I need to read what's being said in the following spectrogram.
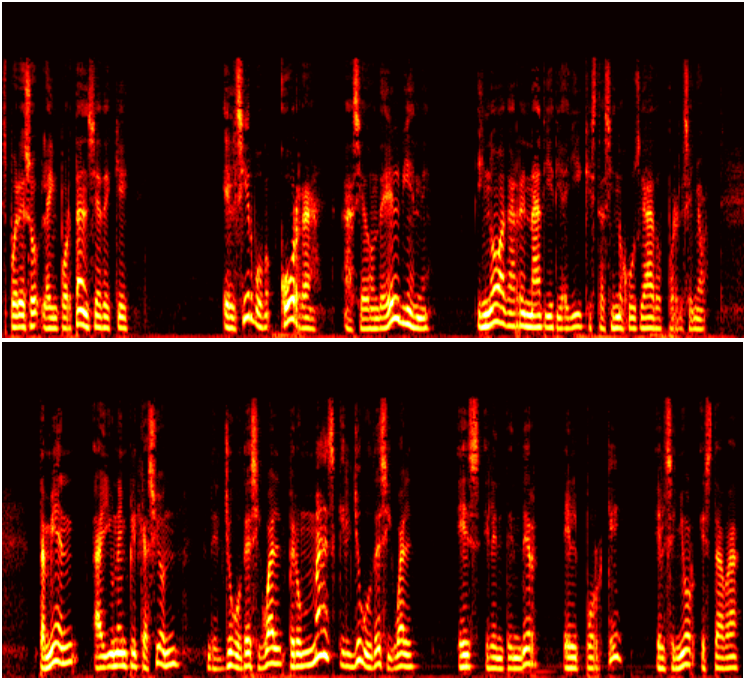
Es por eso la importancia de que el siervo corra hacia donde él viene y no agarre nadie de allí que está siendo juzgado por el Señor. También hay una implicación del yugo desigual, pero más que el yugo desigual es el entender el por qué el Señor estaba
